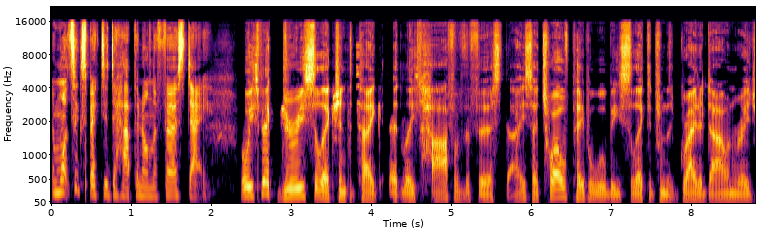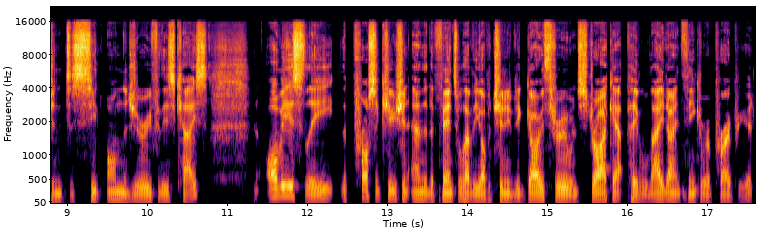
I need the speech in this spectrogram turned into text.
And what's expected to happen on the first day? Well, we expect jury selection to take at least half of the first day. So 12 people will be selected from the Greater Darwin region to sit on the jury for this case. And obviously, the prosecution and the defence will have the opportunity to go through and strike out people they don't think are appropriate.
